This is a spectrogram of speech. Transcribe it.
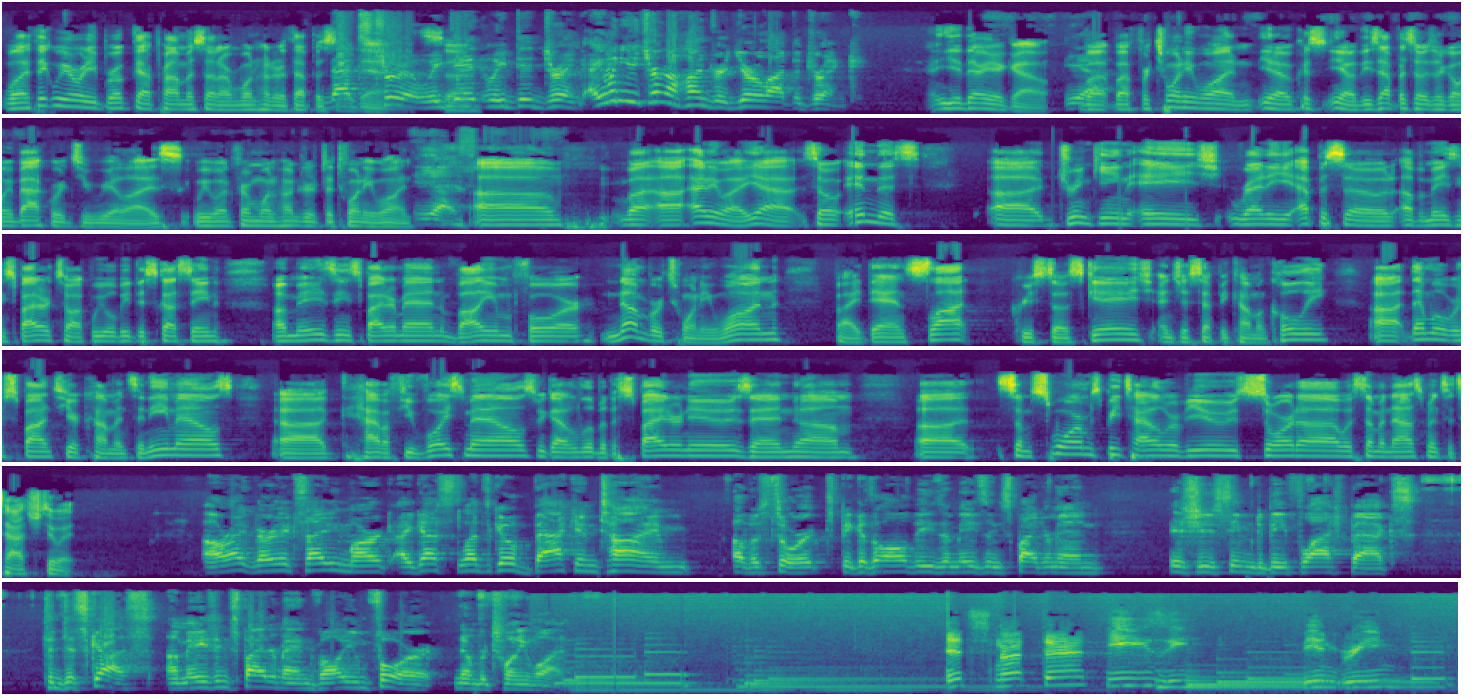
Well, I think we already broke that promise on our 100th episode. That's Dan. true. We So- did. We did drink. When you turn hundred, you're allowed to drink. Yeah, there you go. Yeah. But but for 21, you know, because you know these episodes are going backwards. You realize we went from 100 to 21. Yes. Um, but uh, anyway, yeah. So in this uh, drinking age ready episode of Amazing Spider Talk, we will be discussing Amazing Spider-Man Volume Four, Number 21, by Dan Slott, Christos Gage, and Giuseppe Camuncoli. Uh, then we'll respond to your comments and emails. Uh, have a few voicemails. We got a little bit of spider news and um, uh, some Swarms B title reviews, sorta, with some announcements attached to it. All right, very exciting, Mark. I guess let's go back in time of a sort because all these amazing Spider Man issues seem to be flashbacks to discuss Amazing Spider Man Volume 4, number 21. It's not that easy being green.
